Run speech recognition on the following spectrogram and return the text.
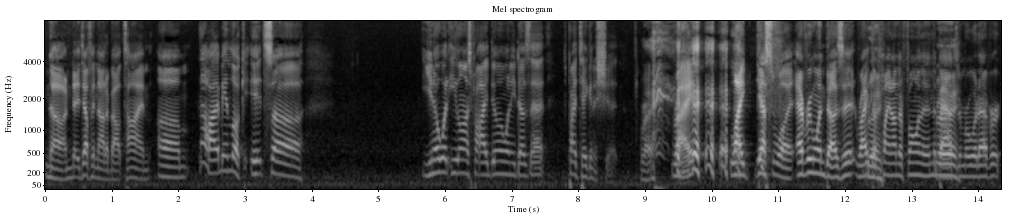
No, definitely not about time. Um, no, I mean, look, it's uh, you know what Elon's probably doing when he does that? Probably taking a shit. Right. right? like, guess what? Everyone does it, right? They're playing on their phone, they're in the Right. bathroom or whatever.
